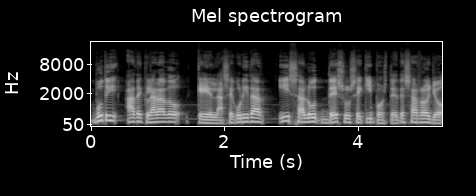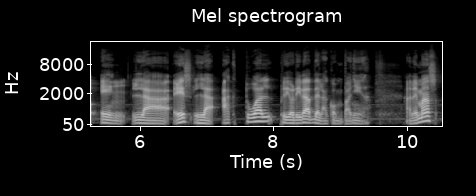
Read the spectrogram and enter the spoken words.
Booty ha declarado que la seguridad y salud de sus equipos de desarrollo en la, es la actual prioridad de la compañía. Además,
